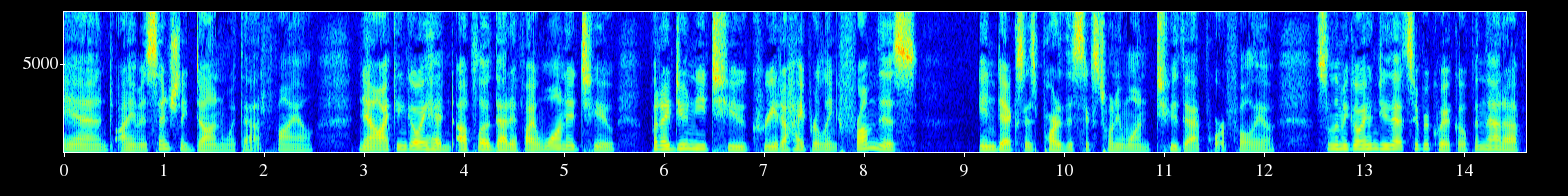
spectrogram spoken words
And I am essentially done with that file. Now I can go ahead and upload that if I wanted to, but I do need to create a hyperlink from this index as part of the 621 to that portfolio. So let me go ahead and do that super quick. Open that up.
